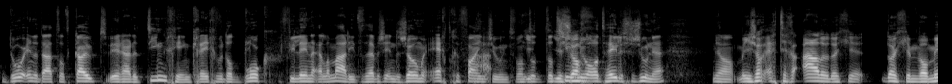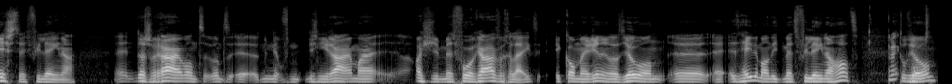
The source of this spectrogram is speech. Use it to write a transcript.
door inderdaad dat Kuit weer naar de 10 ging, kregen we dat blok Vilena Elamadi. Dat hebben ze in de zomer echt gefine-tuned. Want dat, dat je zien we nu al het hele seizoen, hè? Ja, maar je zag echt tegen ADO dat je, dat je hem wel miste, Filena. En dat is raar, want, want eh, of, het is niet raar, maar als je het met vorig jaar vergelijkt, ik kan me herinneren dat Johan eh, het helemaal niet met Filena had. Nee, Toch. Johan?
